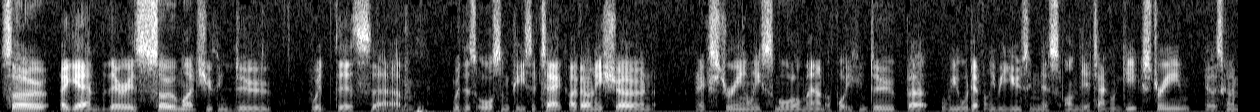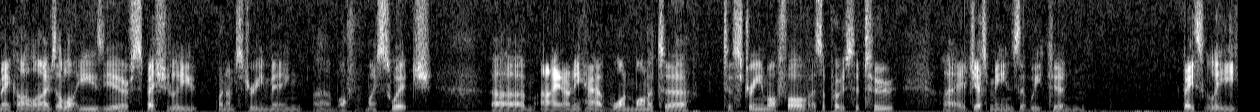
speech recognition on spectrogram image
So again, there is so much you can do with this um, with this awesome piece of tech. I've only shown an extremely small amount of what you can do, but we will definitely be using this on the Attack on Geek stream. It's going to make our lives a lot easier, especially when I'm streaming um, off of my Switch. Um, I only have one monitor to stream off of as opposed to two. Uh, it just means that we can basically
